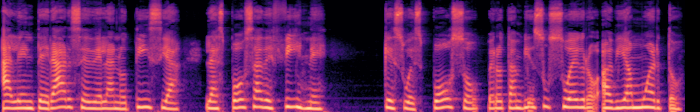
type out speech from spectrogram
al enterarse de la noticia, la esposa de Fisne, que su esposo, pero también su suegro había muerto,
